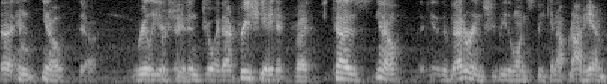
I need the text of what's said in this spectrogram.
Uh, and, you know, uh, really appreciate enjoy it. that, appreciate it, right? Because you know, the veterans should be the ones speaking up, not him.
